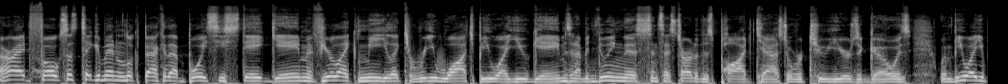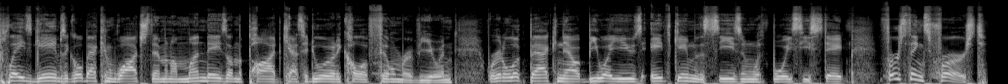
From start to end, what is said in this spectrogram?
All right, folks, let's take a minute and look back at that Boise State game. If you're like me, you like to rewatch BYU games, and I've been doing this since I started this podcast over two years ago. Is when BYU plays games, I go back and watch them, and on Mondays on the podcast, I do what I call a film review. And we're going to look back now at BYU's eighth game of the season with Boise State. First things first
